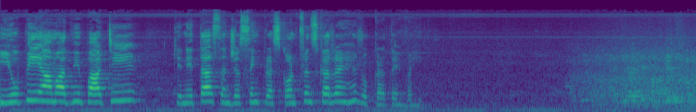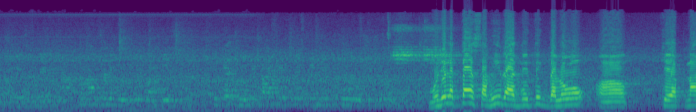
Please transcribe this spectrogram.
यूपी आम आदमी पार्टी के नेता संजय सिंह प्रेस कॉन्फ्रेंस कर रहे हैं, रुक करते हैं वहीं। मुझे लगता है सभी राजनीतिक दलों के अपना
